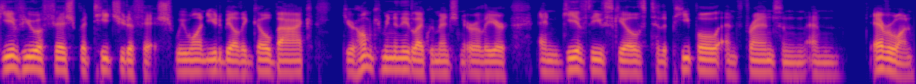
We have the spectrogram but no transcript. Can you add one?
give you a fish, but teach you to fish. We want you to be able to go back to your home community, like we mentioned earlier, and give these skills to the people and friends and, and everyone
